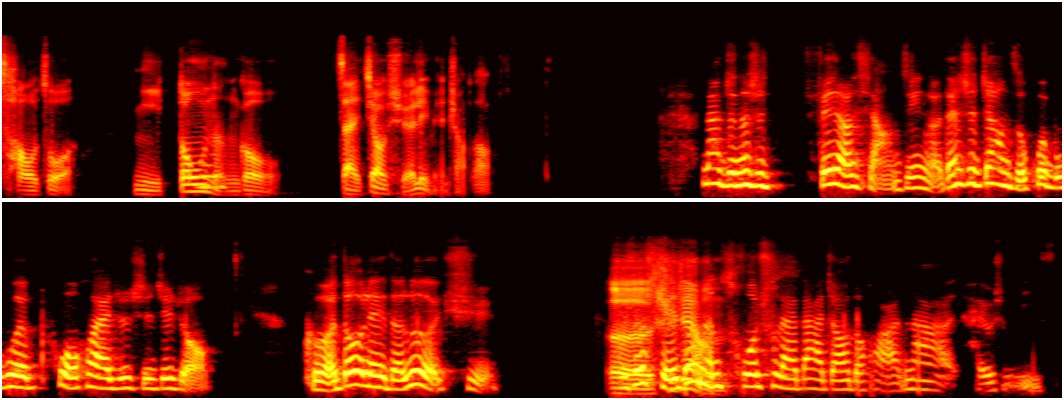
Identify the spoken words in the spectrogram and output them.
操作你都能够在教学里面找到。那真的是非常详尽了，但是这样子会不会破坏就是这种格斗类的乐趣？呃，说谁都能搓出来大招的话，那还有什么意思？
